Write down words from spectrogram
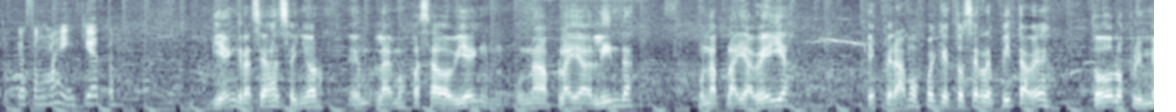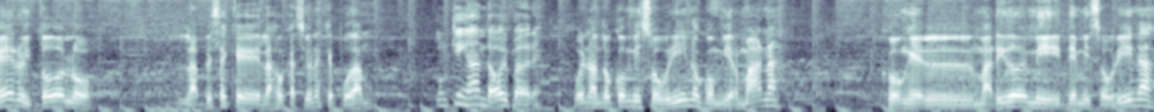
porque son más inquietos. Bien, gracias al Señor, la hemos pasado bien, una playa linda, una playa bella. Esperamos pues que esto se repita, ¿ves? Todos los primeros y todas las veces que, las ocasiones que podamos. ¿Con quién anda hoy, padre? Bueno, ando con mi sobrino, con mi hermana, con el marido de mi, de mi sobrina.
